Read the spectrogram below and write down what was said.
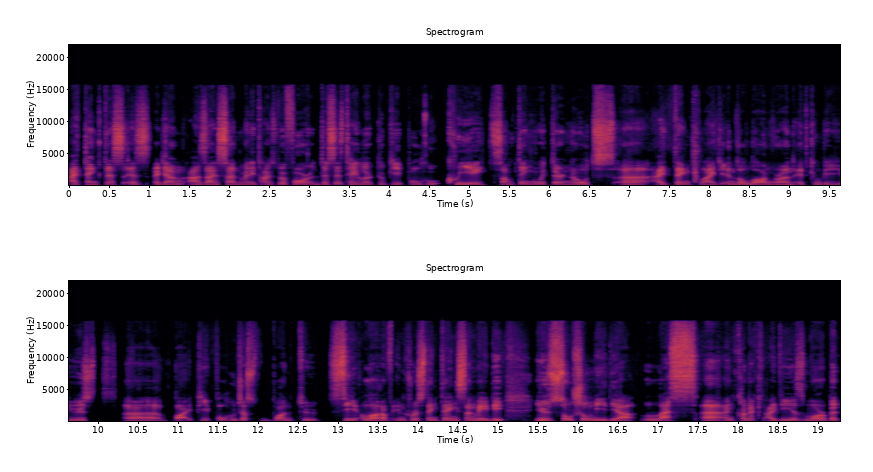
I think this is, again, as I said many times before, this is tailored to people who create something with their notes. Uh, I think, like, in the long run, it can be used uh, by people who just want to see a lot of interesting things and maybe use social media less uh, and connect ideas more. But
